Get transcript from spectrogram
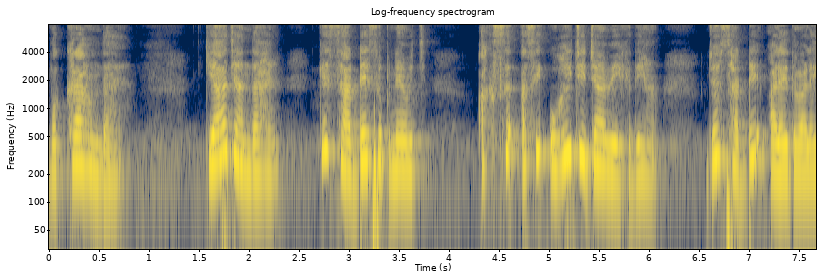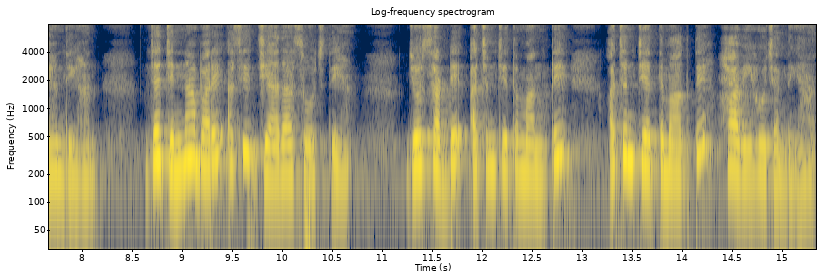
ਵੱਖਰਾ ਹੁੰਦਾ ਹੈ। ਕਿਹਾ ਜਾਂਦਾ ਹੈ ਕਿ ਸਾਡੇ ਸੁਪਨਿਆਂ ਵਿੱਚ ਅਕਸਰ ਅਸੀਂ ਉਹੀ ਚੀਜ਼ਾਂ ਵੇਖਦੇ ਹਾਂ ਜੋ ਸਾਡੇ ਆਲੇ ਦੁਆਲੇ ਹੁੰਦੀਆਂ ਹਨ ਜਾਂ ਜਿਨ੍ਹਾਂ ਬਾਰੇ ਅਸੀਂ ਜ਼ਿਆਦਾ ਸੋਚਦੇ ਹਾਂ, ਜੋ ਸਾਡੇ ਅਚਨਚੇਤ ਮਨ ਤੇ ਅਚਨਚੇਤ ਦਿਮਾਗ ਤੇ ਹਾਵੀ ਹੋ ਜਾਂਦੀਆਂ ਹਨ।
